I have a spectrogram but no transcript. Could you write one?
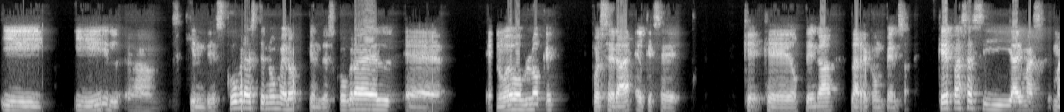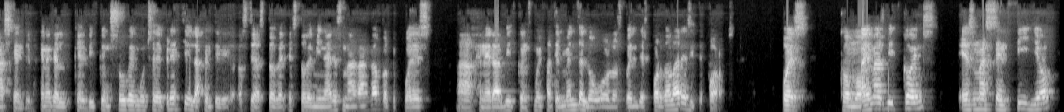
Y, y um, quien descubra este número, quien descubra el, eh, el, nuevo bloque, pues será el que, se, que, obtenga la recompensa. ¿Qué pasa si hay más, más gente? Imagina que el, que Bitcoin sube mucho de precio y la gente dice, hostia, esto de, esto de minar es una ganga porque puedes a generar bitcoins muy fácilmente, luego los vendes por dólares y te forras. Pues como hay más bitcoins, es más sencillo,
